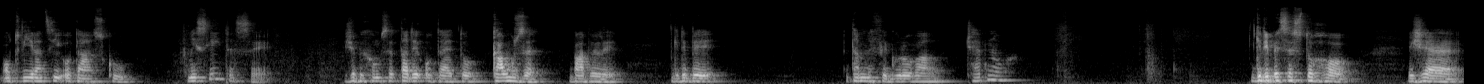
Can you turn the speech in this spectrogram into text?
otvírací otázku. Myslíte si, že bychom se tady o této kauze bavili, kdyby tam nefiguroval Černoch? Kdyby se z toho, že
